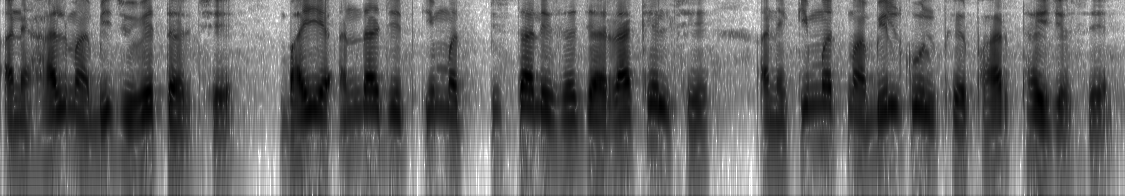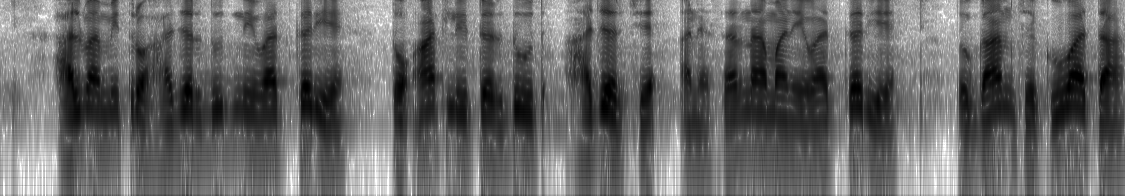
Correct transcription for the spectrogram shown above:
અને હાલમાં બીજું વેતર છે. ભાઈએ અંદાજિત કિંમત પિસ્તાલીસ હજાર રાખેલ છે અને કિંમતમાં બિલકુલ ફેરફાર થઈ જશે. હાલમાં મિત્રો હાજર દૂધની વાત કરીએ, તો આઠ લીટર દૂધ હાજર છે અને સરનામાની વાત કરીએ, તો ગામ છે કુવાતા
